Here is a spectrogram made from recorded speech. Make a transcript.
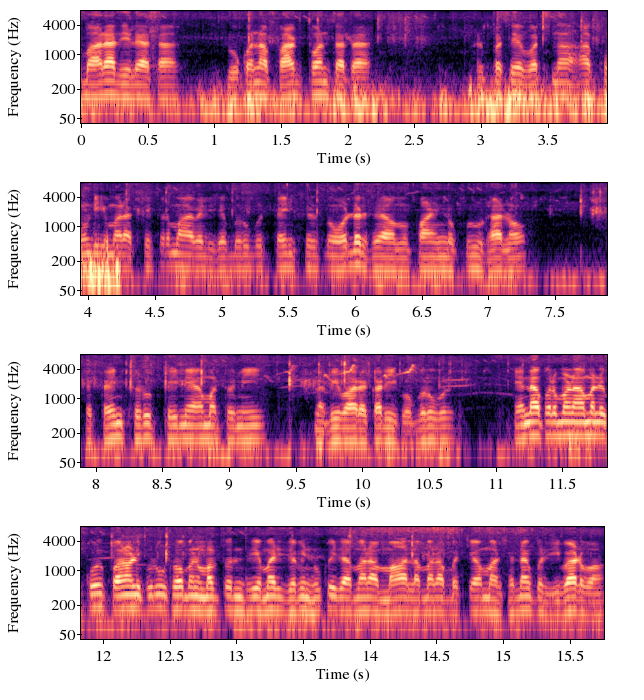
બારા દેલા હતા. લોકોના ભાગ પણ હતા. અને પછી વચના, આ કુંડી અમારા ખેતરમાં આવેલી છે, બરાબર. ત્રણ ખેડૂતનો ઓર્ડર છે, આમાં પાણીનો પુરવઠાનો કે ત્રણ ખેડૂત થઈને આમાં તમે વારે કરી કહો બરાબર. એના પ્રમાણે અમને કોઈ પાણી પુરવઠો અમને મળતો નથી. અમારી જમીન હુકી જાય, અમારા માલ, અમારા બચ્ચા, અમારા સનાક પર જીવાડવા.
